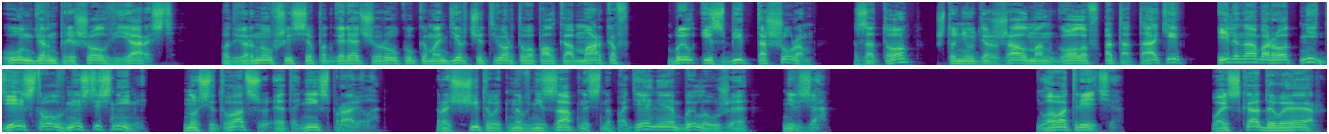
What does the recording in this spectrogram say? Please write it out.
Унгерн пришел в ярость. Подвернувшийся под горячую руку командир четвертого полка Марков был избит Ташуром за то, что не удержал монголов от атаки или, наоборот, не действовал вместе с ними, но ситуацию это не исправило. Рассчитывать на внезапность нападения было уже нельзя. Глава третья. Войска ДВР,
